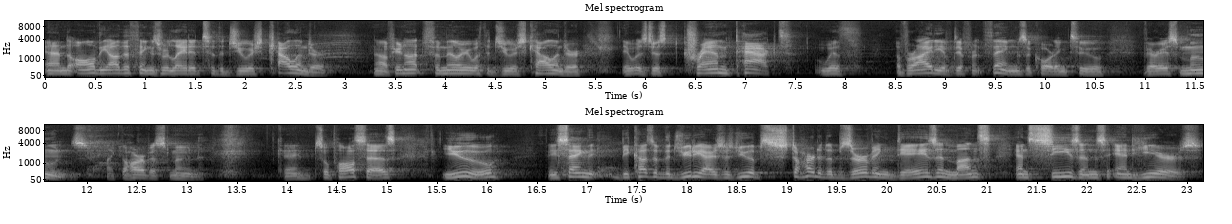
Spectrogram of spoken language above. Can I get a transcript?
and all the other things related to the Jewish calendar. Now, if you're not familiar with the Jewish calendar, it was just cram packed with a variety of different things according to various moons, like the harvest moon. Okay? So Paul says, You, he's saying that because of the Judaizers, you have started observing days and months and seasons and years.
